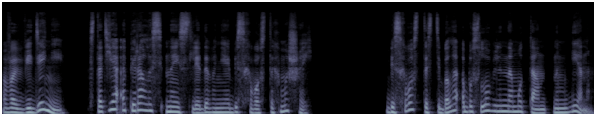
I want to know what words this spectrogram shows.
Во введении статья опиралась на исследования бесхвостых мышей. Бесхвостость была обусловлена мутантным геном.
